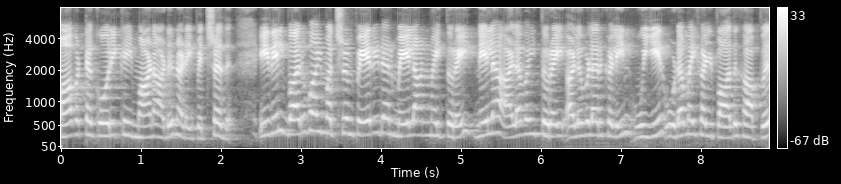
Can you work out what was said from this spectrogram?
மாவட்ட கோரிக்கை மாநாடு நடைபெற்றது. இதில் வருவாய் மற்றும் பேரிடர் மேலாண்மை துறை நில அளவைத்துறை அலுவலர்களின் உயிர் உடைமைகள் பாதுகாப்பு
